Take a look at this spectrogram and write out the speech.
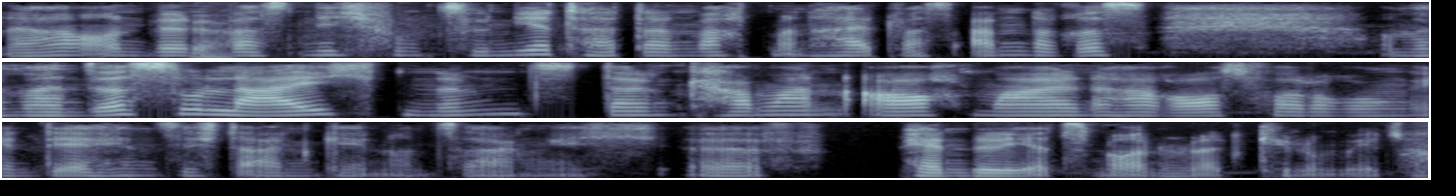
Ja? Und wenn ja. was nicht funktioniert hat, dann macht man halt was anderes. Und wenn man das so leicht nimmt, dann kann man auch mal eine Herausforderung in der Hinsicht angehen und sagen, ich äh, pendel jetzt 900 Kilometer.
